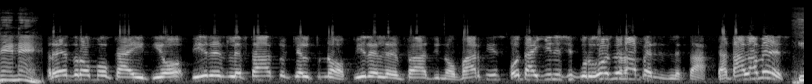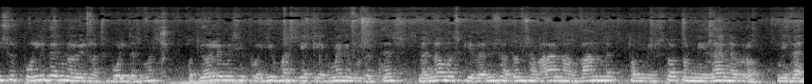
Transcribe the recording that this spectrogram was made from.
Ναι, ναι. Ρε δρομοκαΐτιο, πήρες λεφτά από το κελπνό, πήρε λεφτά από την Οβάρτης. Όταν γίνεις υπουργός δεν θα παίρνεις λεφτά. Κατάλαβες; σω πολλοί δεν γνωρίζουν από τους συμπολίτε μας ότι όλοι εμείς οι υπουργοί μας και εκλεγμένοι βουλευτές με νόμο της κυβερνήσεω του Αντώνης Σαμαράς λαμβάνουμε τον μισθό των 0 ευρώ. 0.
